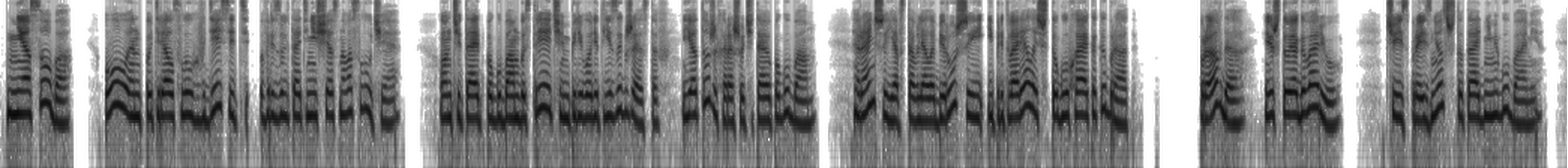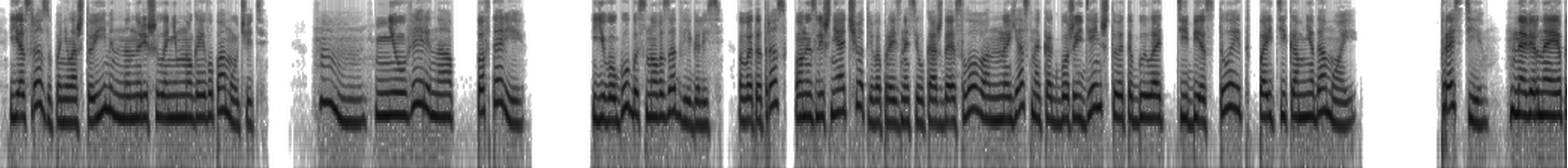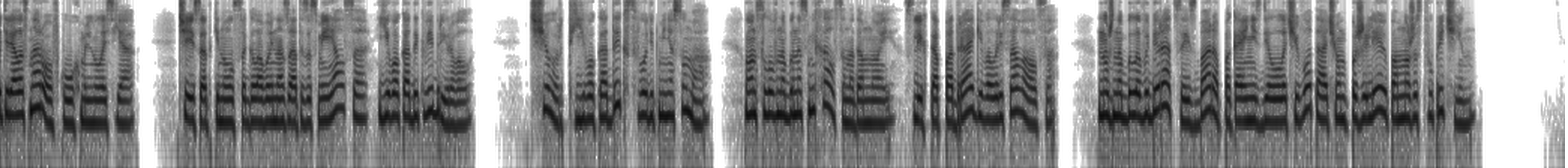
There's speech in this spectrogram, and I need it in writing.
Не особо. Оуэн потерял слух в 10 в результате несчастного случая. Он читает по губам быстрее, чем переводит язык жестов. Я тоже хорошо читаю по губам. Раньше я вставляла беруши и притворялась, что глухая, как и брат. «Правда? И что я говорю?» Чейз произнес что-то одними губами. Я сразу поняла, что именно, но решила немного его помучить. «Хм, не уверена. Повтори». Его губы снова задвигались. В этот раз он излишне отчетливо произносил каждое слово, но ясно, как божий день, что это было «тебе стоит пойти ко мне домой». «Прости, «Наверное, я потеряла сноровку», — ухмыльнулась я. Чейз откинулся головой назад и засмеялся, его кадык вибрировал. Чёрт, его кадык сводит меня с ума. Он словно бы насмехался надо мной, слегка подрагивал, рисовался. Нужно было выбираться из бара, пока я не сделала чего-то, о чем пожалею по множеству причин.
